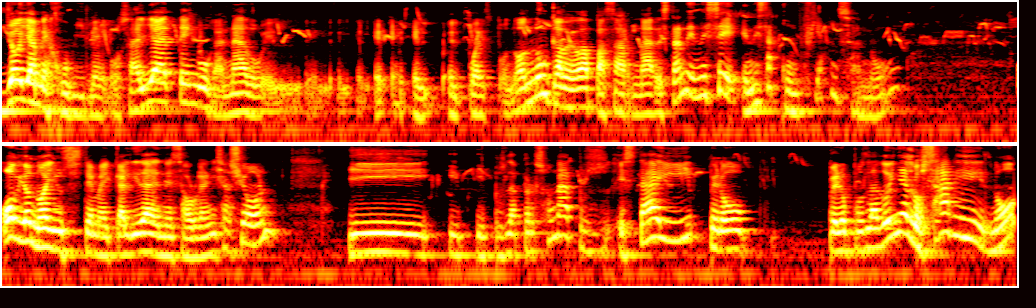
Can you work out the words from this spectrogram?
yo ya me jubilé, o sea, ya tengo ganado el, puesto, ¿no? Nunca me va a pasar nada, están en, ese, en esa confianza, ¿no? Obvio, no hay un sistema de calidad en esa organización, y, pues la persona pues está ahí, pero, pero pues la dueña lo sabe, ¿no?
